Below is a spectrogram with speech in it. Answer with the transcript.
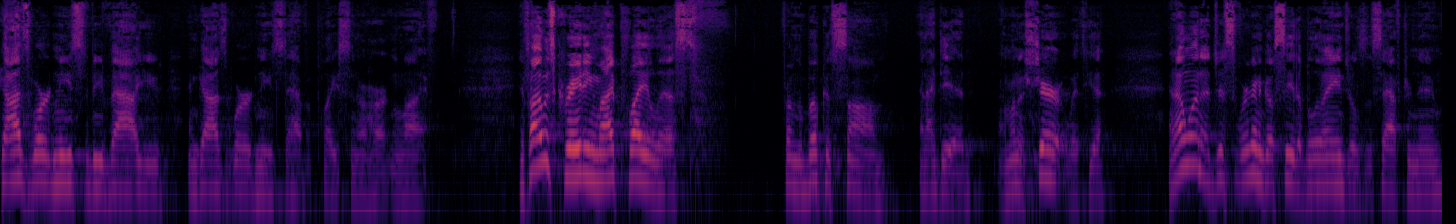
God's word needs to be valued, and God's word needs to have a place in our heart and life. If I was creating my playlist from the book of Psalm, and I did, I'm going to share it with you. And I want to just, we're going to go see the Blue Angels this afternoon.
